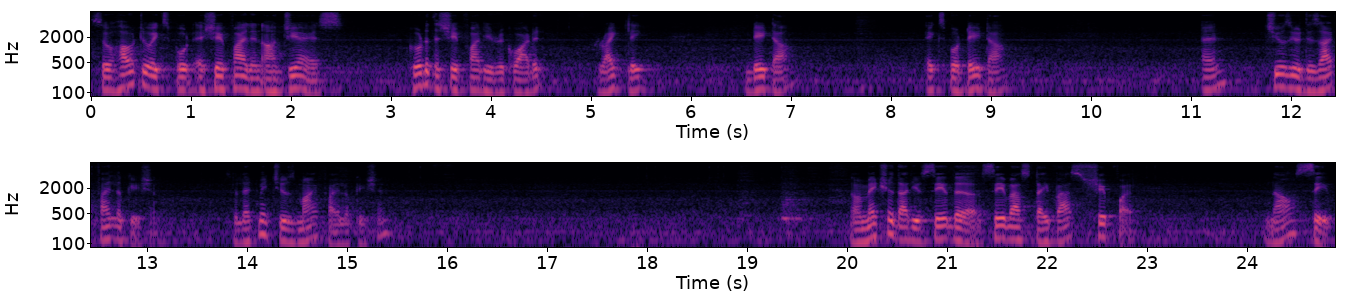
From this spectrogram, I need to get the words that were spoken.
So how to export a shapefile in ArcGIS? Go to the shapefile you required right click, data, export data and choose your desired file location. So let me choose my file location. Now make sure that you save the save as type as shapefile. Now save.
